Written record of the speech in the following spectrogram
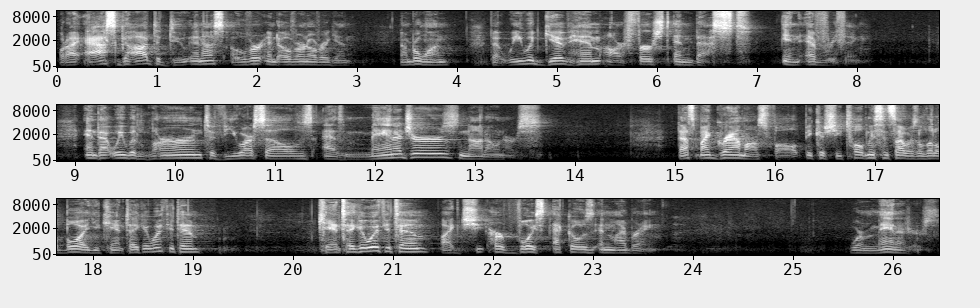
what I ask God to do in us over and over and over again, number one, that we would give Him our first and best in everything. And that we would learn to view ourselves as managers, not owners that's my grandma's fault because she told me since I was a little boy, you can't take it with you, Tim. Can't take it with you, Tim. Like she, her voice echoes in my brain. We're managers,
